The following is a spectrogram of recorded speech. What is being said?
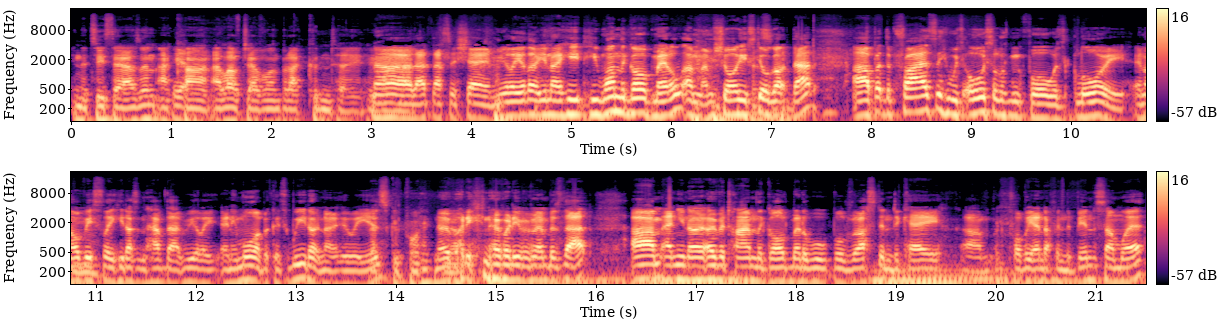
In the 2000, I Yeah. can't. I love javelin, but I couldn't tell you who. No, that, that's a shame, really. Although, you know, he, he won the gold medal. I'm, I'm sure he still got that. Uh, but the prize that he was also looking for was glory. And obviously, he doesn't have that really anymore because we don't know who he is. That's a good point. Nobody, nobody remembers that. Um, and you know, over time, the gold medal will, will rust and decay. Um, probably end up in the bin somewhere.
